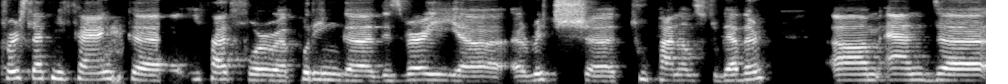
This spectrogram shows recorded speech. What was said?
First, let me thank uh, IFAD for uh, putting uh, this very uh, rich uh, two panels together. Um, and uh,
